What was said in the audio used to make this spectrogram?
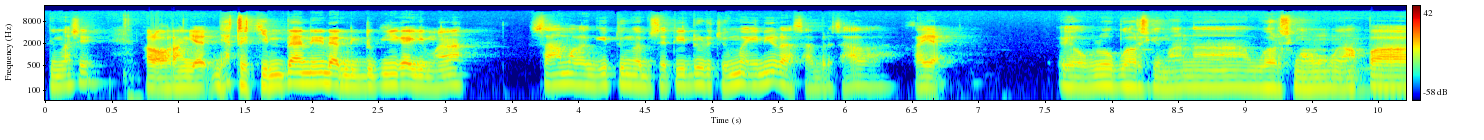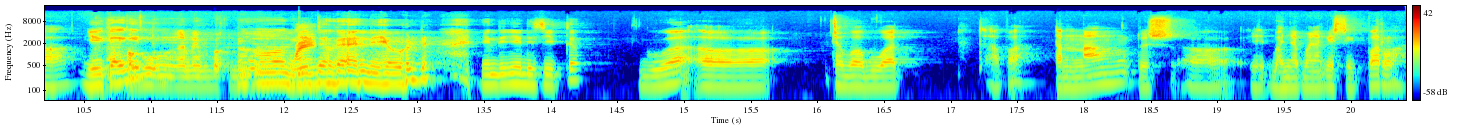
gimana sih? Kalau orang jat- jatuh cinta nih dak dikduknya kayak gimana? Sama kayak gitu nggak bisa tidur. Cuma ini rasa bersalah. Kayak ya allah gue harus gimana? Gue harus ngomong apa? Jadi kayak Apa gitu. gua nembak dia? Oh gitu kan. Ya udah. Intinya di situ gua eh, coba buat apa tenang terus eh, banyak-banyak istighfar lah.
